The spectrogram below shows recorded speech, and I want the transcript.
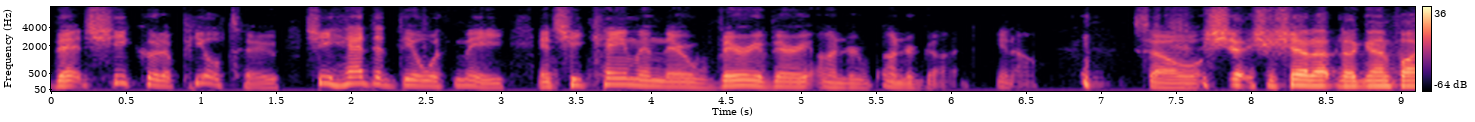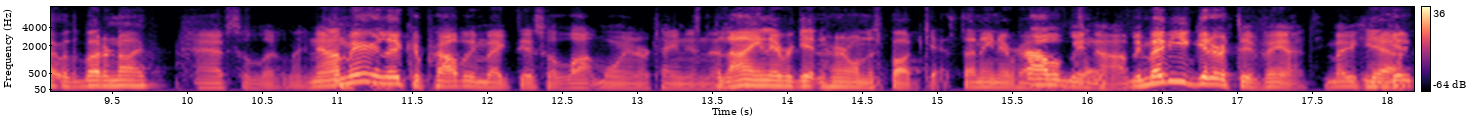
that she could appeal to. She had to deal with me, and she came in there very very under undergunned, you know. So she, she showed up to a gunfight with a butter knife. Absolutely. Now Mary Lou could probably make this a lot more entertaining. Than but I ain't ever getting her on this podcast. I ain't ever probably not. I mean, maybe you get her at the event. Maybe you can yeah. get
